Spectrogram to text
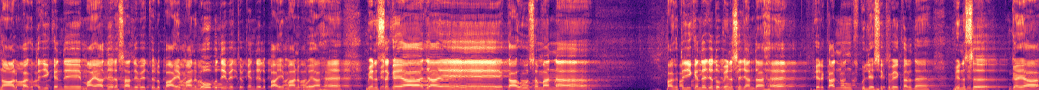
ਨਾਲ ਭਗਤ ਜੀ ਕਹਿੰਦੇ ਮਾਇਆ ਦੇ ਰਸਾਂ ਦੇ ਵਿੱਚ ਲੁਭਾਏ ਮਨ, ਲੋਭ ਦੇ ਵਿੱਚ ਕਹਿੰਦੇ ਲੁਭਾਏ ਮਨ ਹੋਇਆ ਹੈ। ਬਿਨਸ ਗਿਆ ਜਾਏ ਕਾਹੂ ਸਮਾਨਾ ਭਗਤ ਜੀ ਕਹਿੰਦੇ ਜਦੋਂ ਵਿਨਸ ਜਾਂਦਾ ਹੈ, ਫਿਰ ਕਾਹਨੂੰ ਗੁਲੇ ਸ਼ਿਕਵੇ ਕਰਦਾ ਹੈ। ਵਿਨਸ ਗਿਆ,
